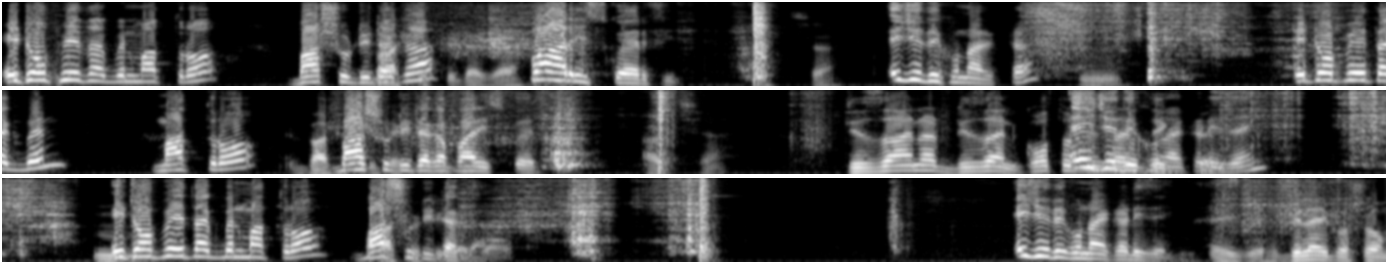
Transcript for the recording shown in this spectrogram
এটাও পেয়ে থাকবেন মাত্র বাষট্টি টাকা পার স্কোয়ার ফিট আচ্ছা। এই যে দেখুন আরেকটা। এটাও পেয়ে থাকবেন মাত্র বাষট্টি টাকা। পার স্কোয়ার আচ্ছা। ডিজাইন আর ডিজাইন কত এই যে দেখুন একটা ডিজাইন। এটাও পেয়ে থাকবেন মাত্র বাষট্টি টাকা। এই যে দেখুন একটা ডিজাইন এই যে বিলাই পশম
